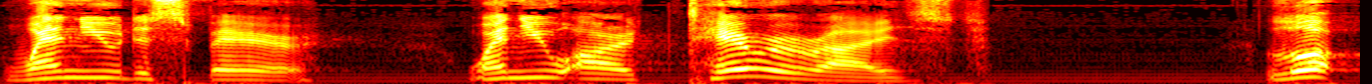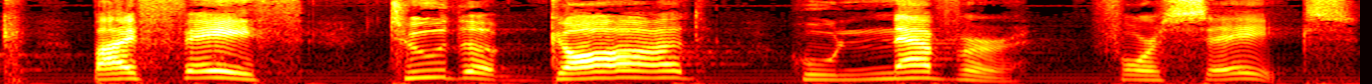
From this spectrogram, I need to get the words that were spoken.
when you despair, when you are terrorized, look by faith to the God who never forsakes.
